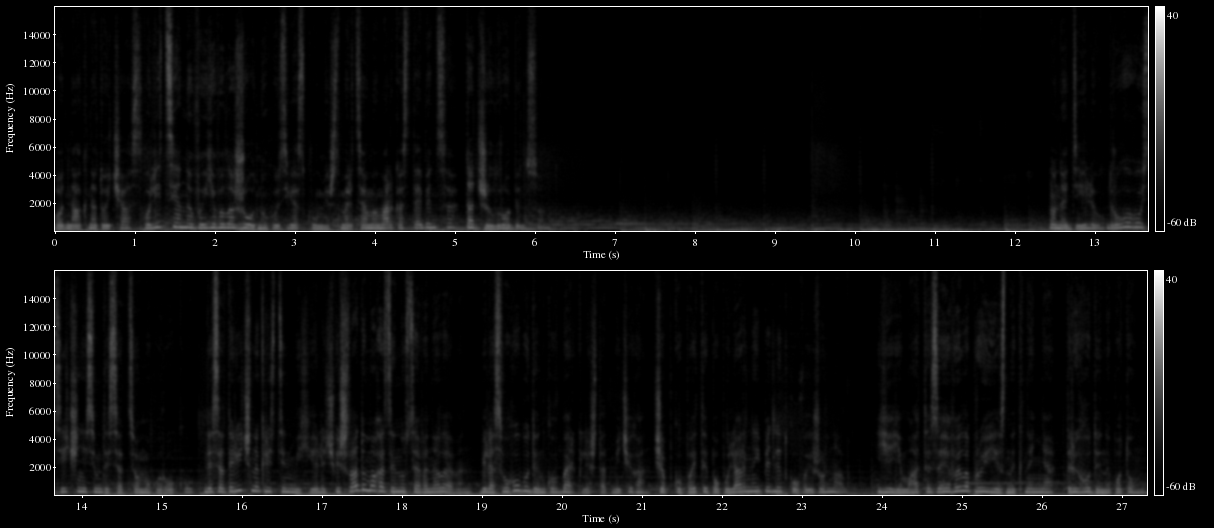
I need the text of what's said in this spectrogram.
Однак на той час поліція не виявила жодного зв'язку між смертями Марка Стебінса та Джил Робінсон. У неділю, 2 січня 77-го року, 10-річна Крістін Міхеліч пішла до магазину 7-Eleven біля свого будинку в Берклі, штат Мічиган, щоб купити популярний підлітковий журнал. Її мати заявила про її зникнення три години по тому.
